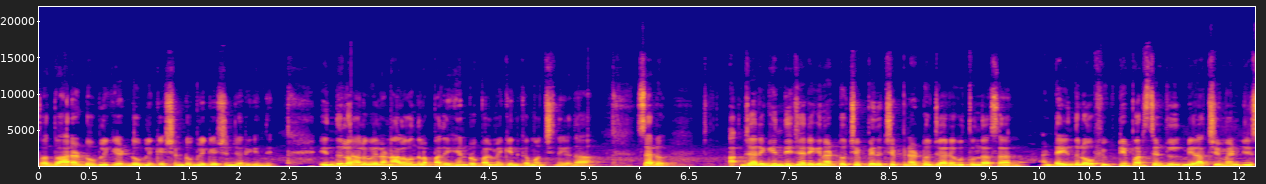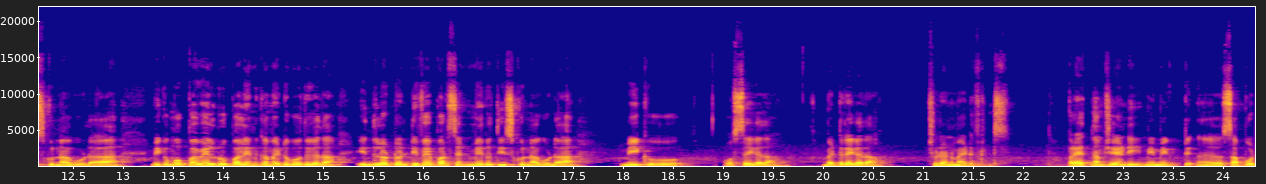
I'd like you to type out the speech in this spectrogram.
తద్వారా డూప్లికేట్ డూప్లికేషన్ డూప్లికేషన్ జరిగింది. ఇందులో నాలుగు వేల నాలుగు వందల పదిహేను రూపాయలు మీకు ఇన్కమ్ వచ్చింది కదా. సార్ జరిగింది జరిగినట్టు చెప్పింది చెప్పినట్టు జరుగుతుందా సార్? అంటే ఇందులో ఫిఫ్టీ పర్సెంట్ మీరు అచీవ్మెంట్ తీసుకున్నా కూడా మీకు ముప్పై వేల రూపాయలు ఇన్కమ్ ఎటుపోదు కదా? ఇందులో ట్వంటీ ఫైవ్ పర్సెంట్ మీరు తీసుకున్నా కూడా మీకు వస్తాయి కదా? బెటరే కదా? చూడండి మై ఫ్రెండ్స్ ప్రయత్నం చేయండి మేము మీకు సపోర్ట్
